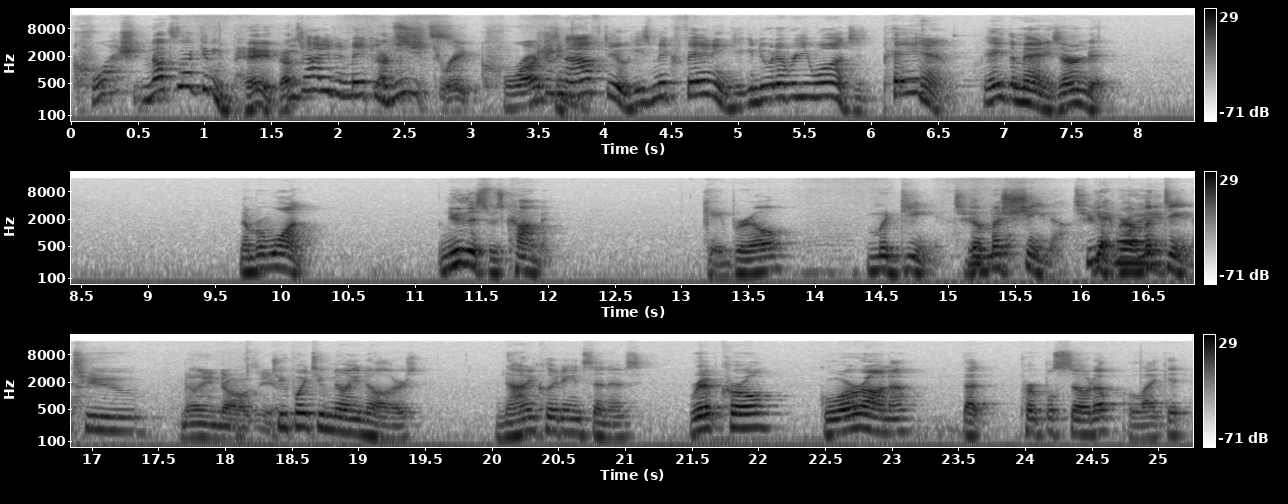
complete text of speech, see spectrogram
Crush. That's not getting paid. That's he's not even making that's heats. straight crushing. He crushing. doesn't have to. He's Mick Fanning. He can do whatever he wants. Just pay him. Pay the man. He's earned it. Number one. Knew this was coming. Gabriel Medina. Two- the Machina. Two Gabriel point Medina. two million dollars a year. $2.2 million, not including incentives. Rip Curl, Guarana, that purple soda, I like it.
